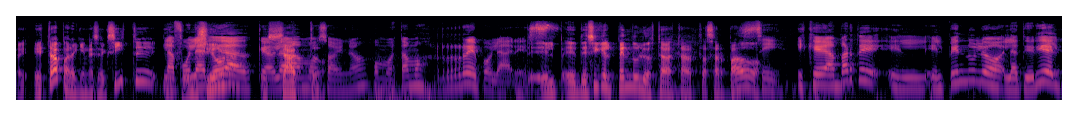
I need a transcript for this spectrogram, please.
eh, está para quienes existe. La funciona, polaridad que exacto. hablábamos hoy, ¿no? Como estamos repolares. Eh, decir que el péndulo está, está, está zarpado. Sí, es que aparte el, el péndulo, la teoría del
